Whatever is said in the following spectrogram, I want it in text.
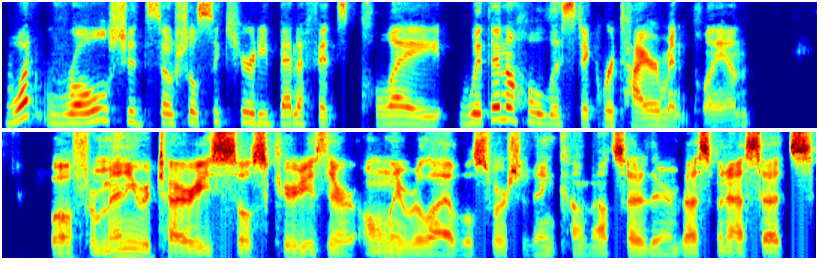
What role should Social Security benefits play within a holistic retirement plan? Well, for many retirees, Social Security is their only reliable source of income outside of their investment assets.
